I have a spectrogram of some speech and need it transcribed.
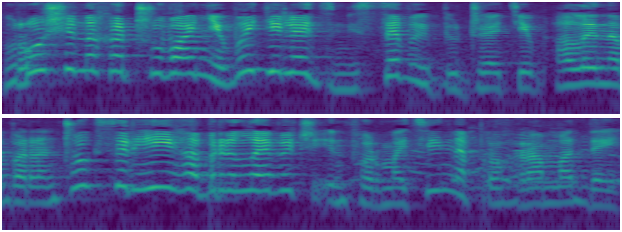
Гроші на харчування виділять з місцевих бюджетів. Галина Баранчук, Сергій Габрилевич. Інформаційна програма День.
